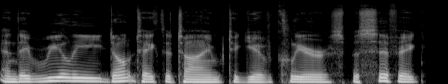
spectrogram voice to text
and they really don't take the time to give clear, specific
